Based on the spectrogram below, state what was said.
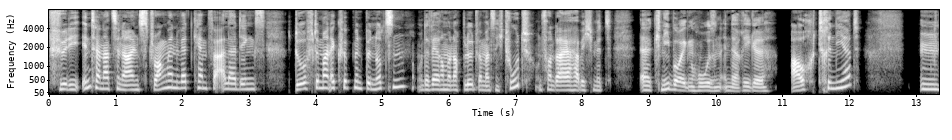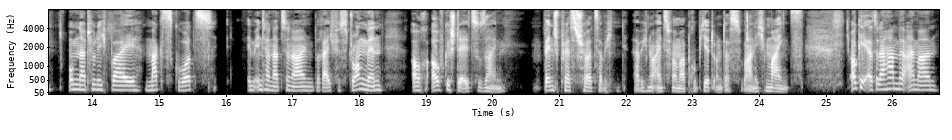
für die internationalen Strongman-Wettkämpfe allerdings durfte man Equipment benutzen und da wäre man auch blöd, wenn man es nicht tut. Und von daher habe ich mit äh, Kniebeugenhosen in der Regel auch trainiert, mm, um natürlich bei Max Squats im internationalen Bereich für Strongmen auch aufgestellt zu sein. Benchpress-Shirts habe ich, hab ich nur ein, zwei Mal probiert und das war nicht meins. Okay, also da haben wir einmal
